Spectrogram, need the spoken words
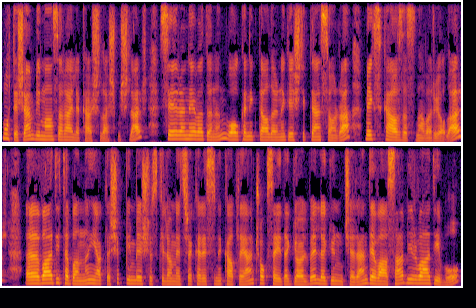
muhteşem bir manzarayla karşılaşmışlar. Sierra Nevada'nın volkanik dağlarını geçtikten sonra Meksika Havzası'na varıyorlar. Ee, vadi tabanının yaklaşık 1500 kilometre karesini kaplayan çok sayıda göl ve lagün içeren devasa bir vadi bu.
